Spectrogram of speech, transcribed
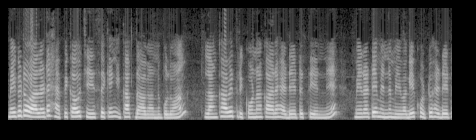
මේකට ඔයාලට හැපි කව් චීස් එකෙන් එකක් දාගන්න පුළුවන්. ලංකාවේ ත්‍රිකෝණාකාර හැඩයට තියෙන්නේ මේ රටේ මෙන්න මේ වගේ කොටු හැඩයට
